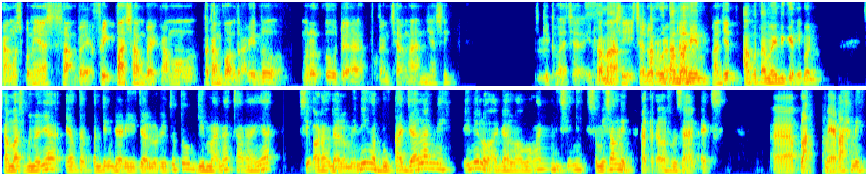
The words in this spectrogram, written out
kamu sepenuhnya sampai free pass sampai kamu tekan kontrak itu menurutku udah bukan zamannya sih gitu aja. Informasi sama, jalur aku tambahin. Dalam. lanjut. Aku tambahin dikit Bon. Sama sebenarnya yang terpenting dari jalur itu tuh gimana caranya si orang dalam ini ngebuka jalan nih. Ini loh ada lowongan di sini. Semisal nih katakanlah perusahaan X uh, plat merah nih.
